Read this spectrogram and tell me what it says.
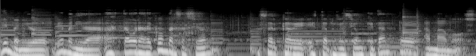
Bienvenido, bienvenida a esta hora de conversación acerca de esta profesión que tanto amamos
